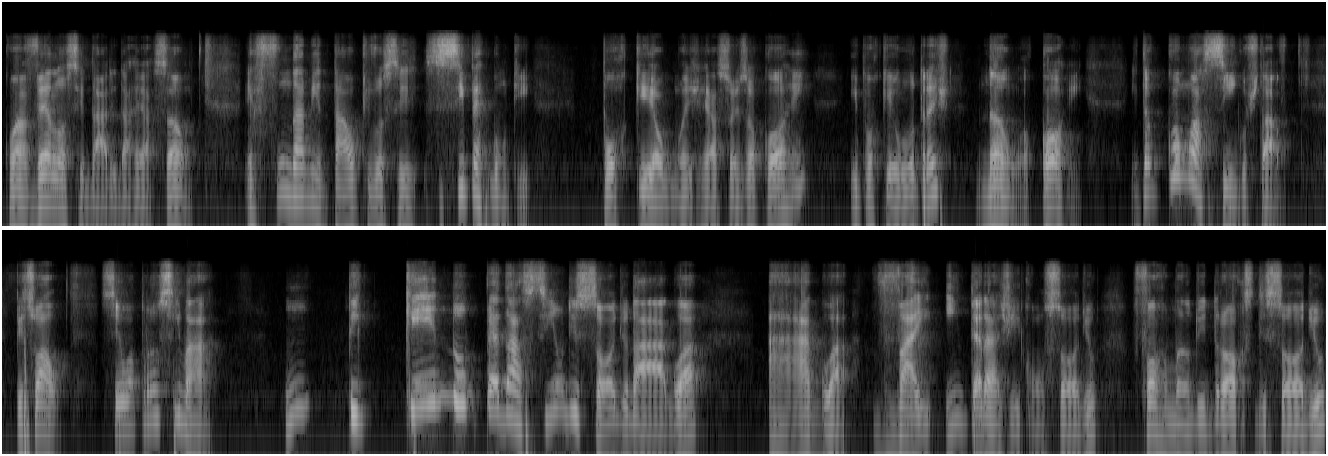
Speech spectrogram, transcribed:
com a velocidade da reação, é fundamental que você se pergunte por que algumas reações ocorrem e por que outras não ocorrem. Então, como assim, Gustavo? Pessoal, se eu aproximar um pequeno pedacinho de sódio da água, a água vai interagir com o sódio, formando hidróxido de sódio,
